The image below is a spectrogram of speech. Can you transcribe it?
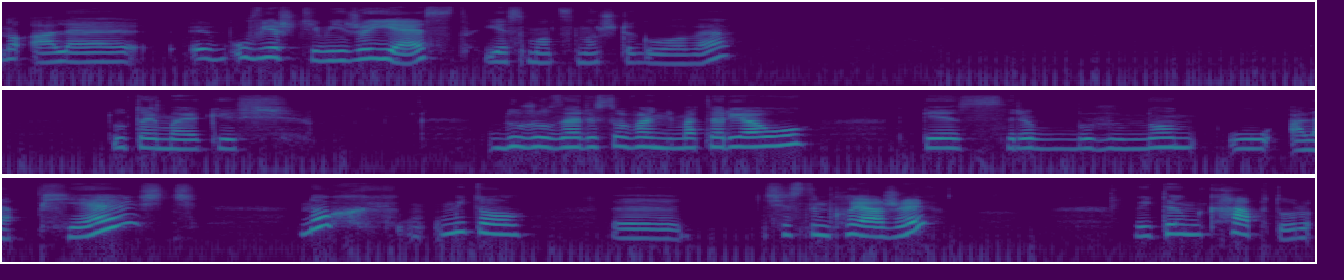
No ale y, uwierzcie mi, że jest. Jest mocno szczegółowe. Tutaj ma jakieś dużo zarysowań materiału. Takie srebrną u ala pięść. No, mi to y, się z tym kojarzy. No i ten kaptur,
